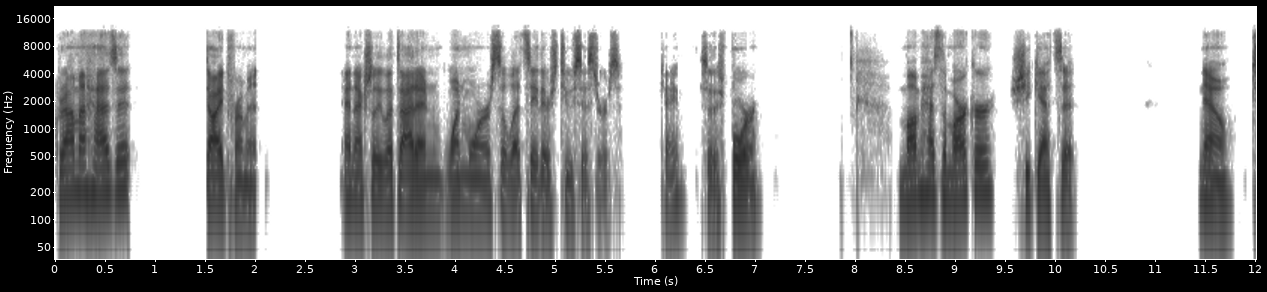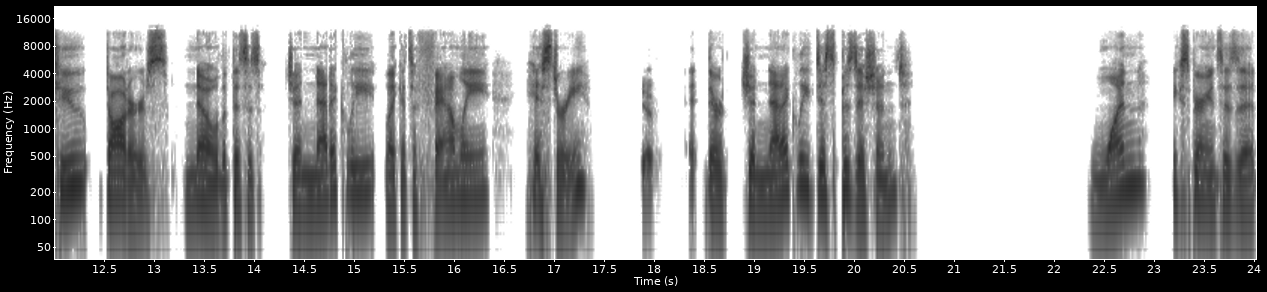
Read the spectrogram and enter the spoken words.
Grandma has it died from it. And actually let's add in one more. So let's say there's two sisters okay? So there's four. Mom has the marker she gets it. Now two daughters know that this is genetically like it's a family history. Yep. Uh, they're genetically dispositioned. One experiences it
